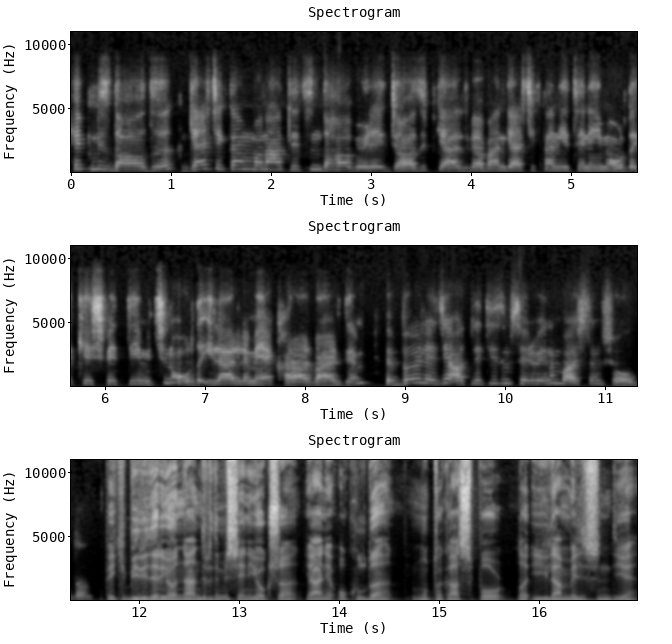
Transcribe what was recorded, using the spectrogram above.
Hepimiz dağıldık. Gerçekten bana atletizm daha böyle cazip geldi ve ben gerçekten yeteneğimi orada keşfettiğim için orada ilerlemeye karar verdim. Ve böylece atletizm serüvenim başlamış oldu. Peki birileri yönlendirdi mi seni yoksa yani okulda mutlaka sporla ilgilenmelisin diye?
